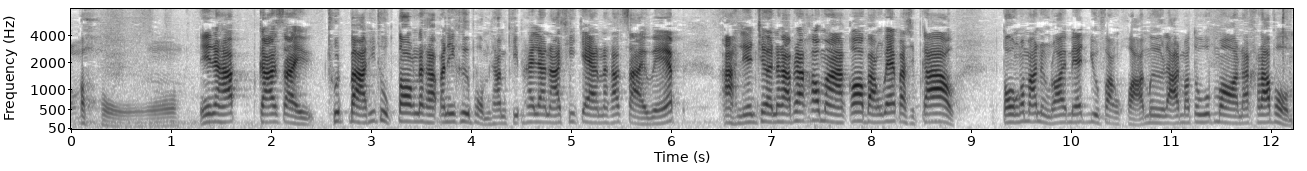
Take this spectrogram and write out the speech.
ม โอ้โห นี่นะครับ การใส่ชุดบาร์ที่ถูกต้องนะครับ อันนี้คือผมทำคลิปให้แล้วนะ ชี้แจงนะครับ สายเวฟ อะ เรียนเชิญนะครับ ถ้าเข้ามาก็บางแวก89 ตรงเข้ามา 100 เมตร อยู่ฝั่งขวามือร้านมาตูวุบมอลนะครับผม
